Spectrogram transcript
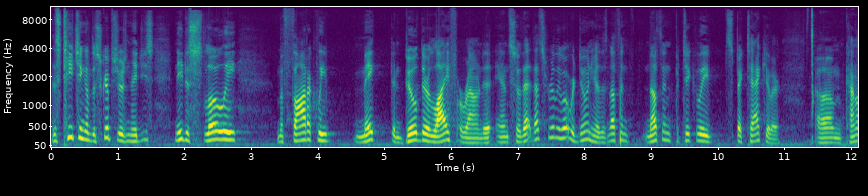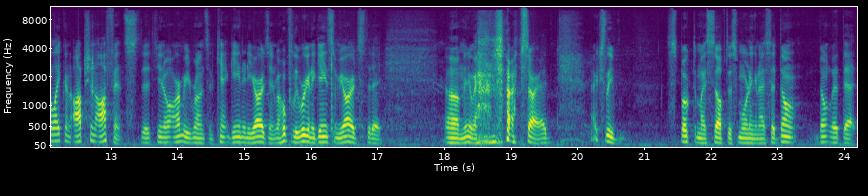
this teaching of the scriptures, and they just need to slowly, methodically make and build their life around it. And so that, that's really what we're doing here. There's nothing, nothing particularly spectacular. Um, kind of like an option offense that you know Army runs and can't gain any yards in. Well, hopefully, we're going to gain some yards today. Um, anyway, I'm sorry. I'm sorry. I actually spoke to myself this morning and I said, "Don't, don't let that,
